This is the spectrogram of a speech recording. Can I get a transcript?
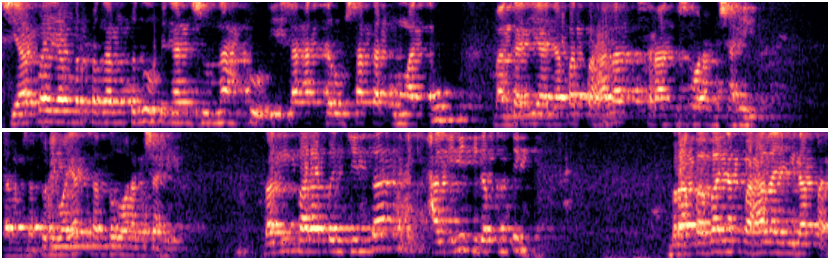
Siapa yang berpegang teguh dengan sunnahku di saat kerusakan umatku, maka dia dapat pahala 100 orang syahid. Dalam satu riwayat satu orang syahid. Bagi para pencinta hal ini tidak penting. Berapa banyak pahala yang didapat?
